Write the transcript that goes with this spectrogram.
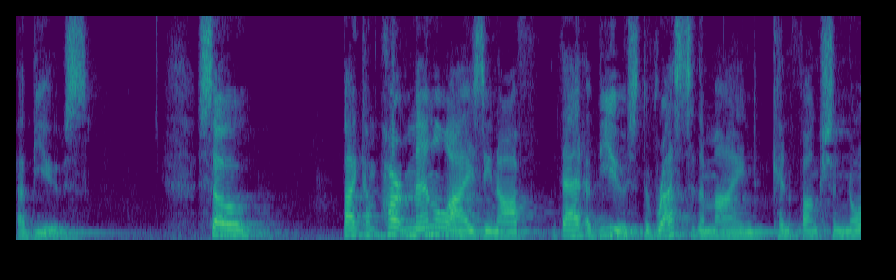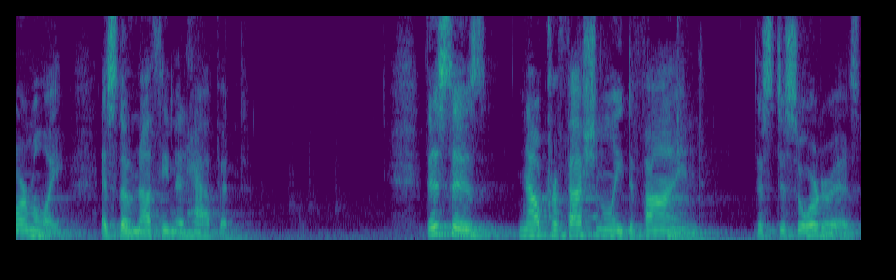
abuse. So, by compartmentalizing off that abuse, the rest of the mind can function normally as though nothing had happened. This is now professionally defined, this disorder is,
